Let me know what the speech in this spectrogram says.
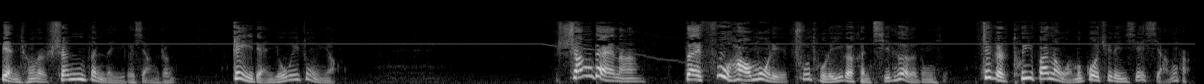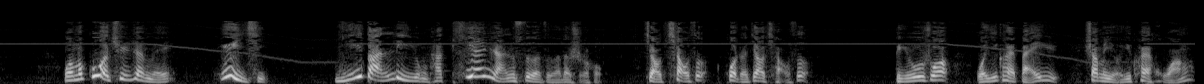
变成了身份的一个象征，这一点尤为重要。商代呢，在妇好墓里出土了一个很奇特的东西，这个推翻了我们过去的一些想法。我们过去认为，玉器一旦利用它天然色泽的时候，叫俏色或者叫巧色。比如说，我一块白玉上面有一块黄。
